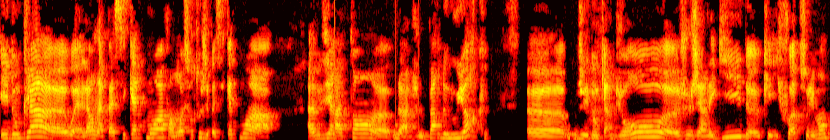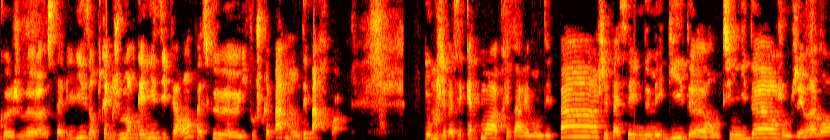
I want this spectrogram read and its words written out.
et donc là ouais là on a passé quatre mois. Enfin moi surtout j'ai passé quatre mois à, à me dire attends oula je pars de New York euh, où j'ai donc un bureau, euh, je gère les guides, euh, qu'il faut absolument que je me stabilise, en tout cas que je m'organise différemment parce que euh, il faut que je prépare mon départ, quoi. Donc mmh. j'ai passé quatre mois à préparer mon départ, j'ai passé une de mes guides en team leader, donc j'ai vraiment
